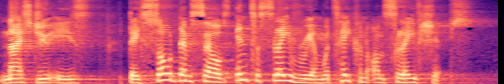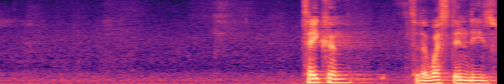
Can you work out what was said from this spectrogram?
nice duties. They sold themselves into slavery and were taken on slave ships. Taken to the West Indies,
